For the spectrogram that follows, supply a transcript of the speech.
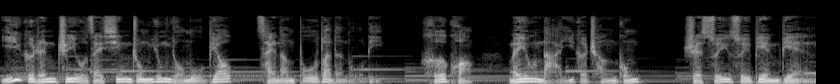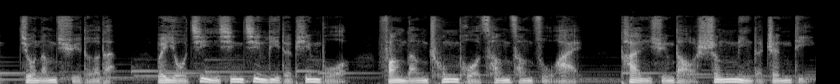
一个人只有在心中拥有目标，才能不断的努力。何况没有哪一个成功是随随便便就能取得的，唯有尽心尽力的拼搏，方能冲破层层阻碍，探寻到生命的真谛。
